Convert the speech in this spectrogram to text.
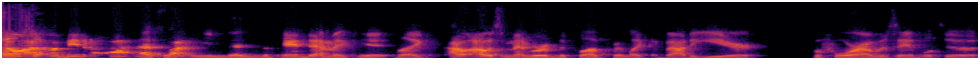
no, I, I, mean I, that's why I mean. Then the pandemic hit. Like, I, I was a member of the club for like about a year before I was able to.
